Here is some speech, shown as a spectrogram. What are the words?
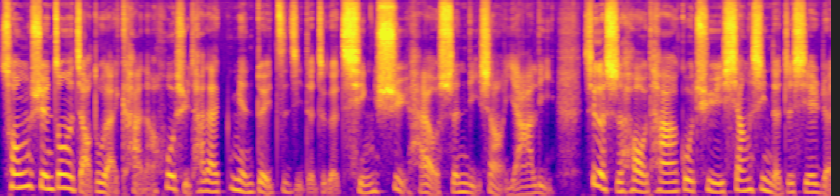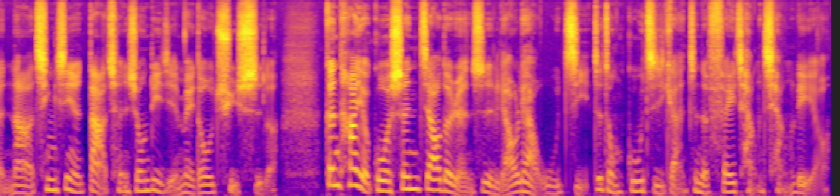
从玄宗的角度来看啊，或许他在面对自己的这个情绪还有生理上的压力，这个时候他过去相信的这些人呐、亲信的大臣兄弟姐妹都去世了，跟他有过深交的人是寥寥无几，这种孤寂感真的非常强烈哦。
